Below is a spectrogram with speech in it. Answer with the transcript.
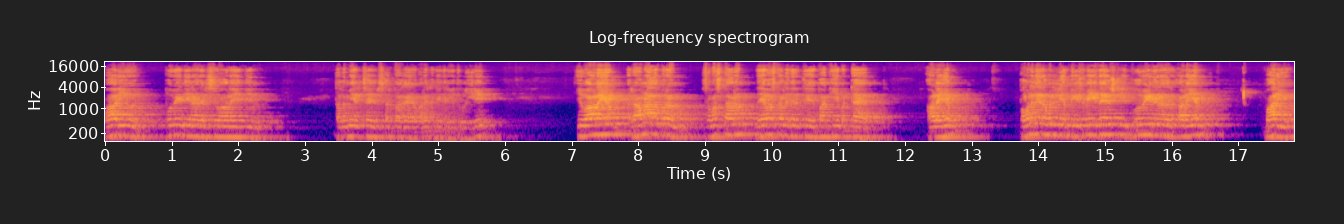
மாரியூர் பூவேந்திரநாதர் சிவாலயத்தின் தலைமையற்ற சார்பாக வணக்கத்தை தெரிவித்துக் கொள்கிறேன். இவ்வாலயம் ராமநாதபுரம் சமஸ்தானம் தேவஸ்தானத்திற்கு பாத்தியப்பட்ட ஆலயம். பவளநிறவல்லி அம்பிகை சமேத ஸ்ரீ பூவேந்திரநாதர் ஆலயம் மாறியும்.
